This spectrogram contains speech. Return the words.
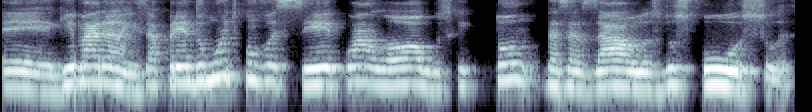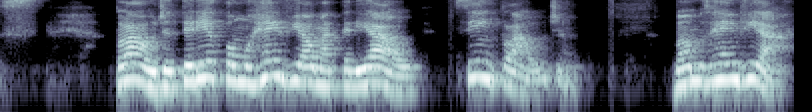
é, Guimarães, aprendo muito com você, com a Logos, que todas as aulas dos cursos. Cláudia, teria como reenviar o material? Sim, Cláudia. Vamos reenviar.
